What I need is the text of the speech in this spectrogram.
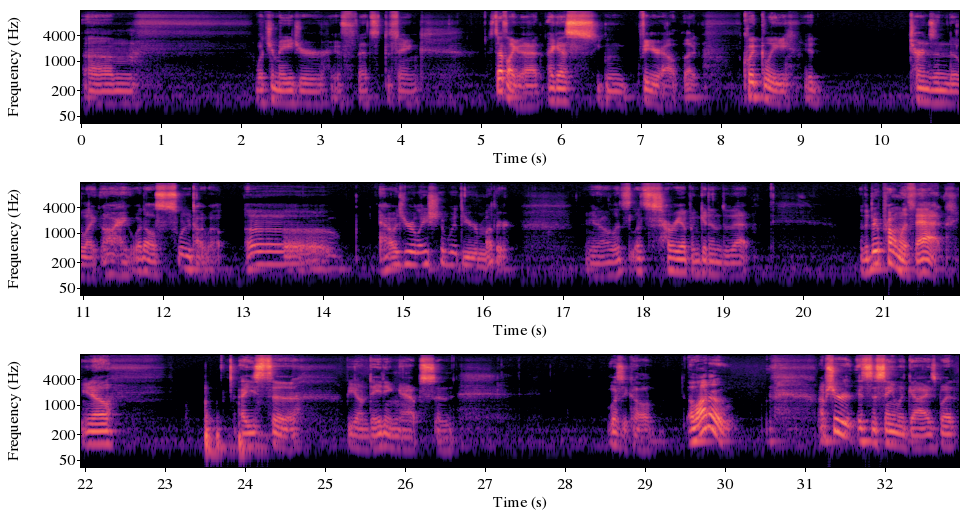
Um, what's your major, if that's the thing? Stuff like that. I guess you can figure out, but quickly it turns into like, all right, what else? What are we talking about? Uh, how is your relationship with your mother? You know, let's let's hurry up and get into that. But the big problem with that, you know, I used to be on dating apps and what's it called? A lot of I'm sure it's the same with guys, but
